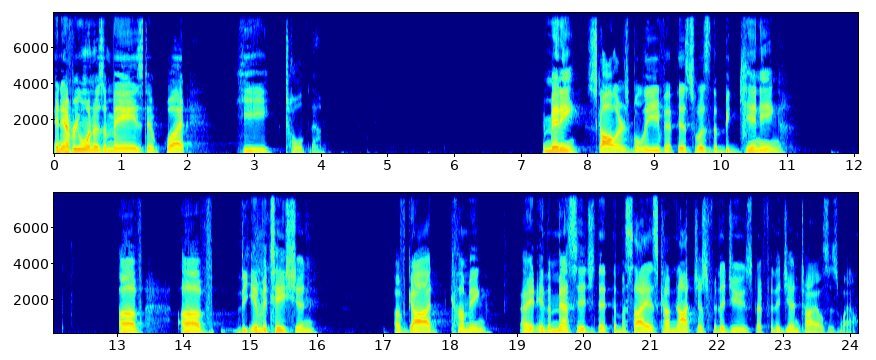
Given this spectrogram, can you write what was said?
And everyone was amazed at what he told them. And many scholars believe that this was the beginning of, of the invitation of God coming right, and the message that the Messiah has come not just for the Jews, but for the Gentiles as well.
